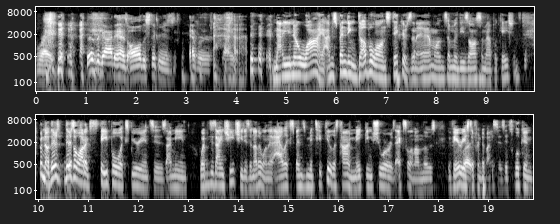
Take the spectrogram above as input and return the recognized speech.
Right. There's the guy that has all the stickers ever. Like, now you know why I'm spending double on stickers than I am on some of these awesome applications. But no, there's there's a lot of staple experiences. I mean, web design cheat sheet is another one that Alex spends meticulous time making sure is excellent on those various Right. different devices. It's looking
